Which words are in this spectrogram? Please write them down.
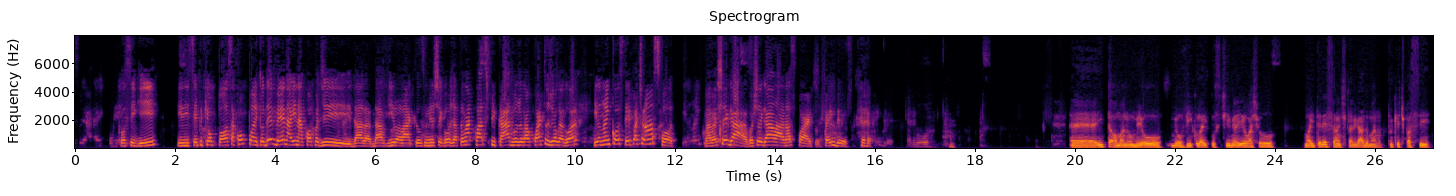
Consegui. E sempre que eu posso, acompanho. Tô devendo aí na Copa de, da, da Vila lá, que os meninos chegou, já estão classificados, vão jogar o quarto jogo agora. E eu não encostei para tirar umas fotos. Mas vai chegar, vou chegar lá nas quartas. Fé em Deus. É, então, mano, o meu, meu vínculo aí com os times aí eu acho mais interessante, tá ligado, mano? Porque, tipo assim,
